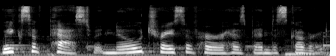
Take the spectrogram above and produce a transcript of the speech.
Weeks have passed, but no trace of her has been discovered,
